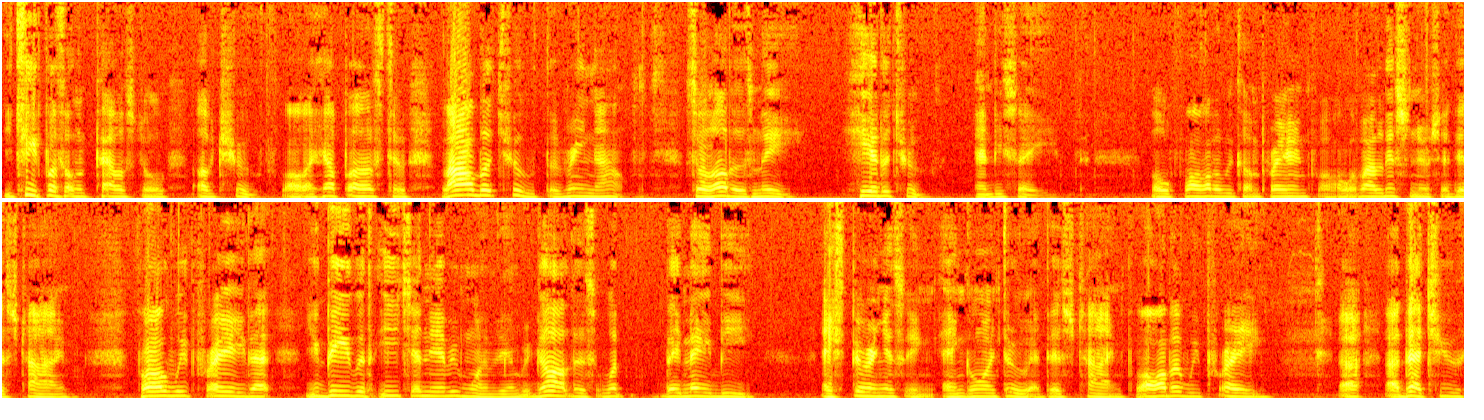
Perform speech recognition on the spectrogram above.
You keep us on the pedestal of truth. Father, help us to allow the truth to ring out so others may hear the truth and be saved. Oh, Father, we come praying for all of our listeners at this time. Father, we pray that you be with each and every one of them, regardless of what they may be experiencing and going through at this time. Father, we pray uh, uh, that you,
